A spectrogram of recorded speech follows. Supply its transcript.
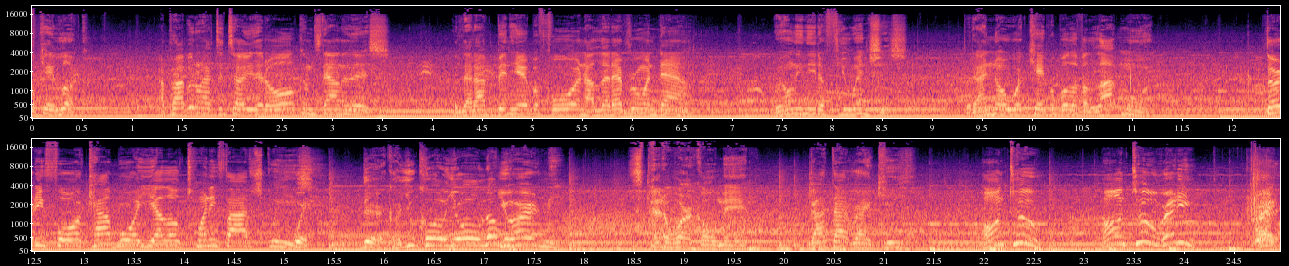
Okay, look. I probably don't have to tell you that it all comes down to this. But that I've been here before and I let everyone down. We only need a few inches. But I know we're capable of a lot more. 34 cowboy yellow 25 squeeze. Wait, Derek, are you calling your own number? You heard me. It's better work, old man. Got that right, Keith. On two. On two. Ready? Right.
